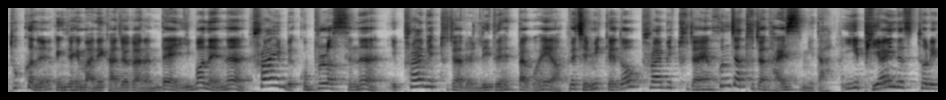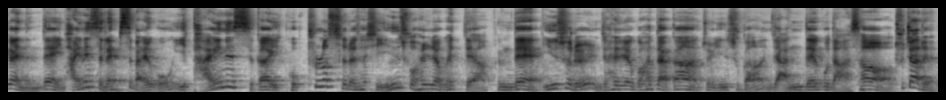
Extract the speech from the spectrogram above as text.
토큰을 굉장히 많이 가져가는데 이번에는 private 고플러스는 이 private 투자를 lead했다고 해요. 근데 재밌게도 private 투자에 혼자 투자 다 했습니다. 이게 behind story가 있는데 바이낸스 랩스 말고 이 바이낸스가 이 고플러스를 사실 인수하려고 했대요. 근데 인수를 이제 하려고 하다가 좀 인수가 이제 안 되고 나서 투자를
